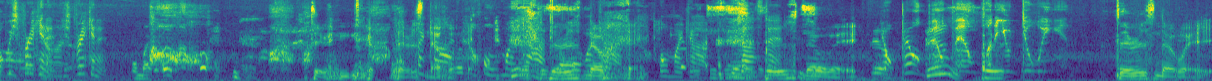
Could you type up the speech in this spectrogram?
Oh, he's breaking it. He's breaking it. Oh my. God! Dude, there oh is oh no way. Oh my god. There is oh no way. Oh my god. What is John's There no way. Yo, Bill, Bill, Bill, what are you doing? There is no way.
